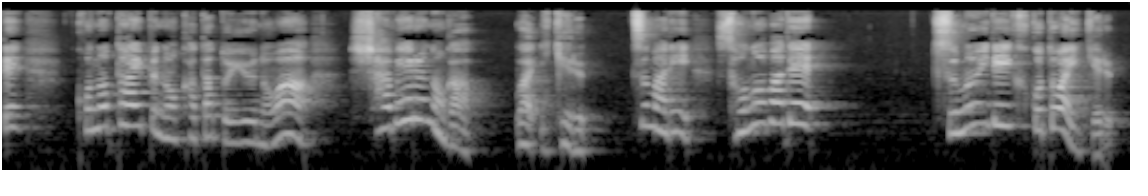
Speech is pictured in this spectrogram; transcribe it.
で、このタイプの方というのは喋るのがはいける。つまりその場で紡いでいくことはいける。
